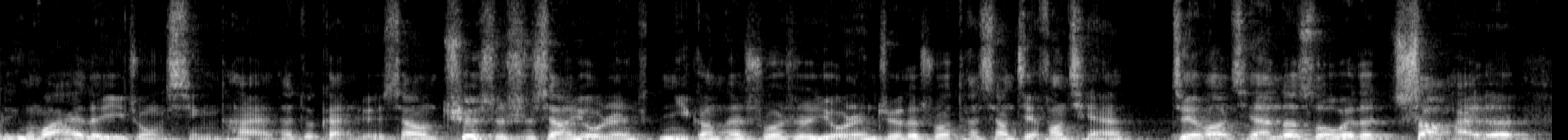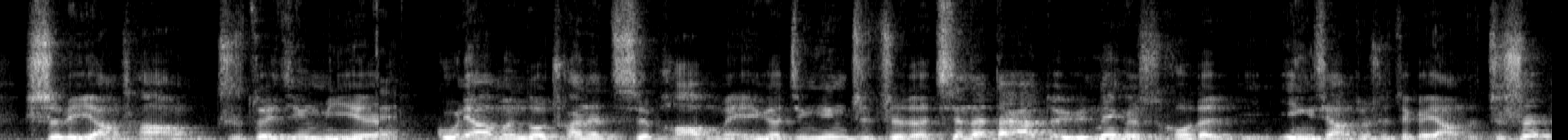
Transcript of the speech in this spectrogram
另外的一种形态，它就感觉像，确实是像有人，你刚才说是有人觉得说它像解放前，解放前的所谓的上海的十里洋场，纸醉金迷，姑娘们都穿着旗袍，每一个精精致致的。现在大家对于那个时候的印象就是这个样子，只是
